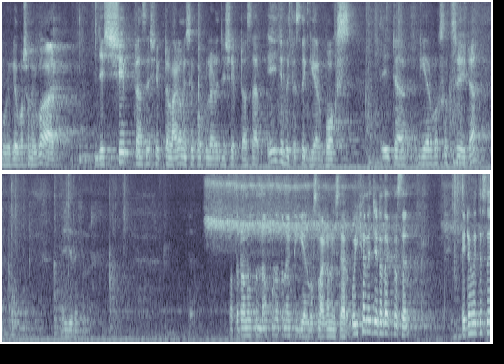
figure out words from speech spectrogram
ঘুরলে বসানো হইব। আর যে শেপটা আছে শেপটা লাগানো হয়েছে পপুলারের যে শেপটা আছে, আর এই যে হইতেছে গিয়ার বক্স এইটা গিয়ার বক্স হচ্ছে এইটা। এই যে দেখেন অতটা নতুন না, পুরাতন একটি গিয়ার বক্স লাগানো হয়েছে। আর ওইখানে যেটা দেখতেছেন, এটা হইতেছে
